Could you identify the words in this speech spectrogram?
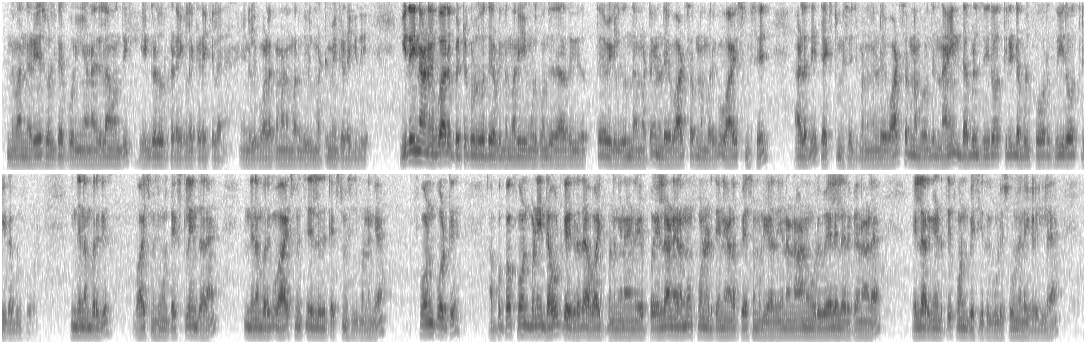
இந்த மாதிரி நிறைய சொல்லிட்டே போகிறீங்க ஆனால் இதெல்லாம் வந்து எங்களூர் கடைகளில் கிடைக்கல. எங்களுக்கு வழக்கமான மருந்துகள் மட்டுமே கிடைக்குது. இதை நான் எவ்வாறு பெற்றுக்கொள்வது அப்படின்ற மாதிரி உங்களுக்கு வந்து ஏதாவது தேவைகள் இருந்தால் மட்டும் என்னுடைய வாட்ஸ்அப் நம்பருக்கு வாய்ஸ் மெசேஜ் அல்லது டெக்ஸ்ட் மெசேஜ் பண்ணுங்கள் என்னுடைய வாட்ஸ்அப் நம்பர் வந்து nine double zero three double four zero three double four இந்த நம்பருக்கு வாய்ஸ் மெசேஜ் உங்களுக்கு டெக்ஸ்ட்லேயும் தரேன். இந்த நம்பருக்கு வாய்ஸ் மெசேஜ் அல்லது டெக்ஸ்ட் மெசேஜ் பண்ணுங்கள் ஃபோன் போட்டு அப்பப்போ ஃபோன் பண்ணி டவுட் கேட்குறத அவாய்ட் பண்ணுங்கள் நான் எப்போ எல்லா நேரமும் ஃபோன் எடுத்து என்னால் பேச முடியாது. ஏன்னா நானும் ஒரு வேலையில் இருக்கிறதுனால எல்லாருக்கும் எடுத்து ஃபோன் பேசிகிட்டு இருக்கக்கூடிய சூழ்நிலைகள் இல்லை.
